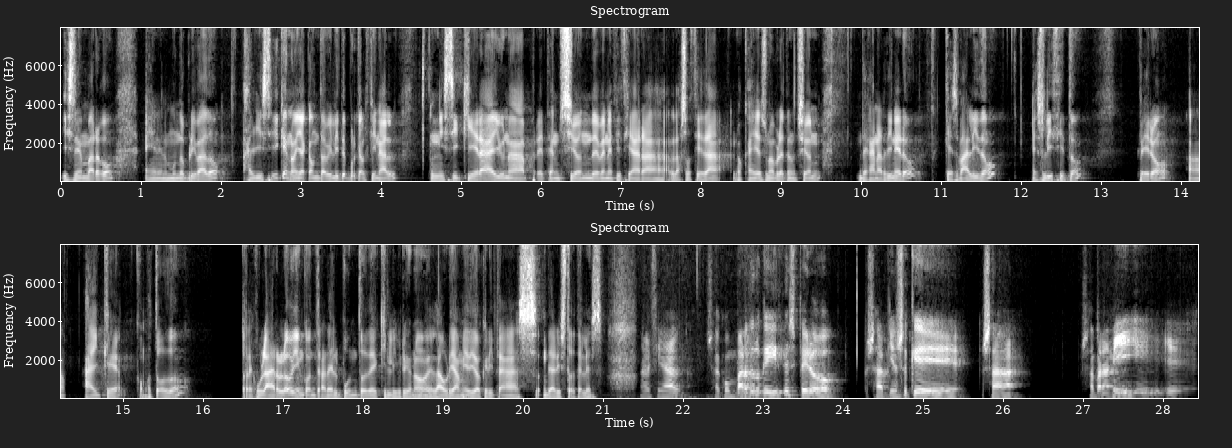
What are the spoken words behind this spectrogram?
Y sin embargo, en el mundo privado, allí sí que no hay accountability porque al final ni siquiera hay una pretensión de beneficiar a la sociedad. Lo que hay es una pretensión de ganar dinero, que es válido, es lícito, pero ah, hay que, como todo, regularlo y encontrar el punto de equilibrio, ¿no? El aurea mediocritas de Aristóteles. Al final, o sea, comparto lo que dices, pero, o sea, pienso que, o sea, o sea para mí eh,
